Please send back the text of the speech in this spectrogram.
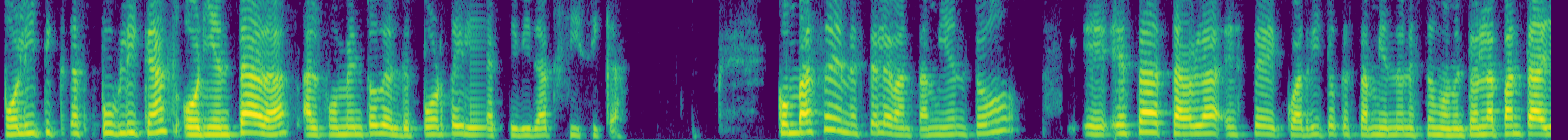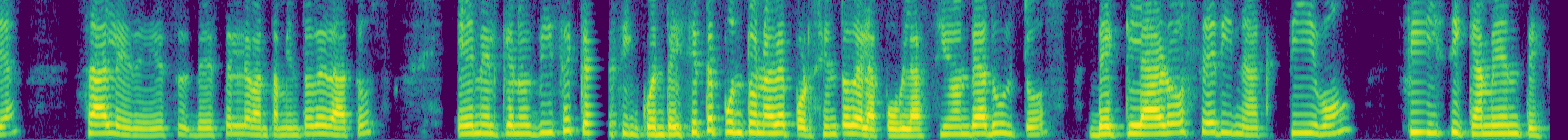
políticas públicas orientadas al fomento del deporte y la actividad física. Con base en este levantamiento, eh, esta tabla, este cuadrito que están viendo en este momento en la pantalla, sale de, de este levantamiento de datos en el que nos dice que 57.9% de la población de adultos declaró ser inactivo físicamente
